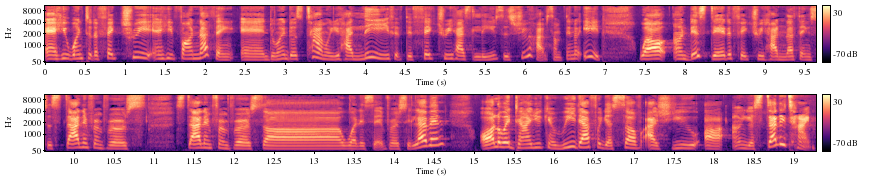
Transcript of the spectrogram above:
and he went to the fig tree and he found nothing. And during those time when you had leaf, if the fig tree has leaves, it should have something to eat. Well, on this day, the fig tree had nothing. So starting from verse, starting from verse, uh, what is it? Verse 11 all the way down. You can read that for yourself as you are on your study time.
